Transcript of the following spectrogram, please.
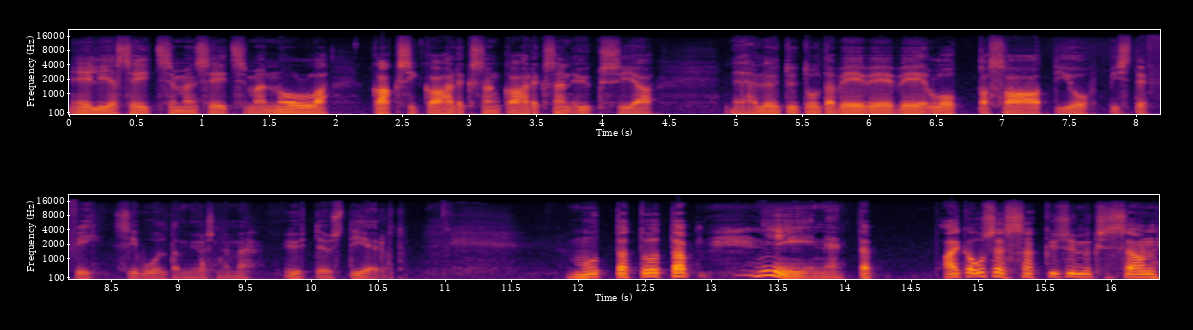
4770 2881 ja Nehän löytyy tuolta www.lottasaatio.fi-sivuilta myös nämä yhteystiedot. Mutta tuota, niin, että aika useassa kysymyksessä on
